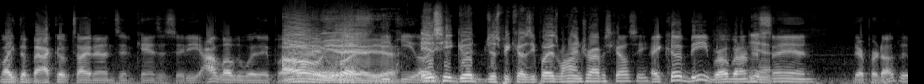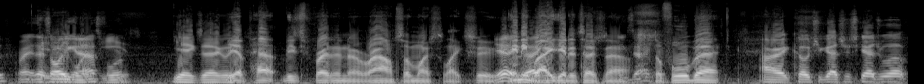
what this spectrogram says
like the backup tight ends in Kansas City. I love the way they play. Oh, They yeah, play yeah, yeah. sneaky, like- is he good just because he plays behind Travis Kelce? It could be, bro, but I'm just saying they're productive, right? That's It all is you can what ask for. is. Yeah, exactly. yeah, Pat be spreading it around so much. Like, shoot, Yeah, anybody exactly. get a touchdown. Exactly. The fullback. All right, coach, you got your schedule up.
